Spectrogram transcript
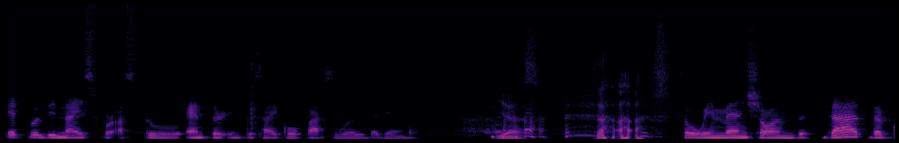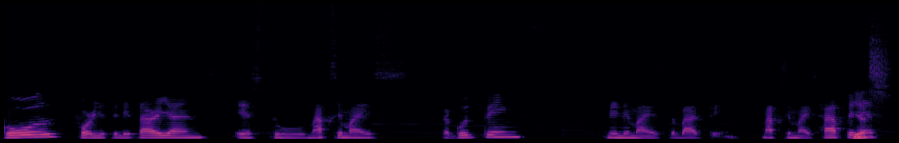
it would be nice for us to enter into Psycho-Pass world again. Yes. So we mentioned that the goal for utilitarians is to maximize the good things, minimize the bad things, maximize happiness,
